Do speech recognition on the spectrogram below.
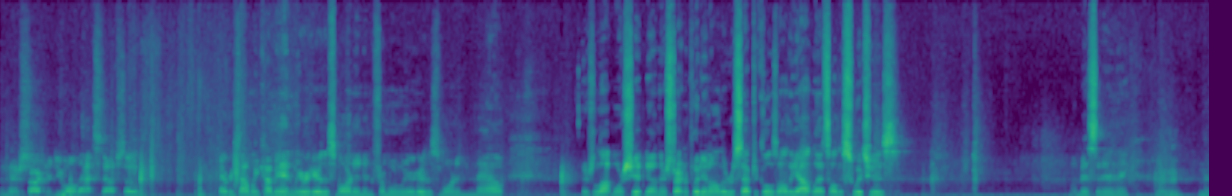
And they're starting to do all that stuff. So every time we come in, we were here this morning, and from when we were here this morning to now, there's a lot more shit down there. Starting to put in all the receptacles, all the outlets, all the switches. Am I missing anything? Mm-mm, no.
